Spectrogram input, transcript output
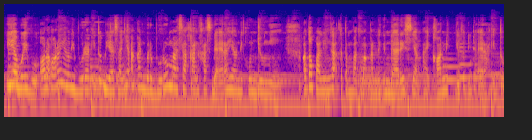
Iya Bu Ibu, orang-orang yang liburan itu biasanya akan berburu masakan khas daerah yang dikunjungi atau paling nggak ke tempat makan legendaris yang ikonik gitu di daerah itu.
